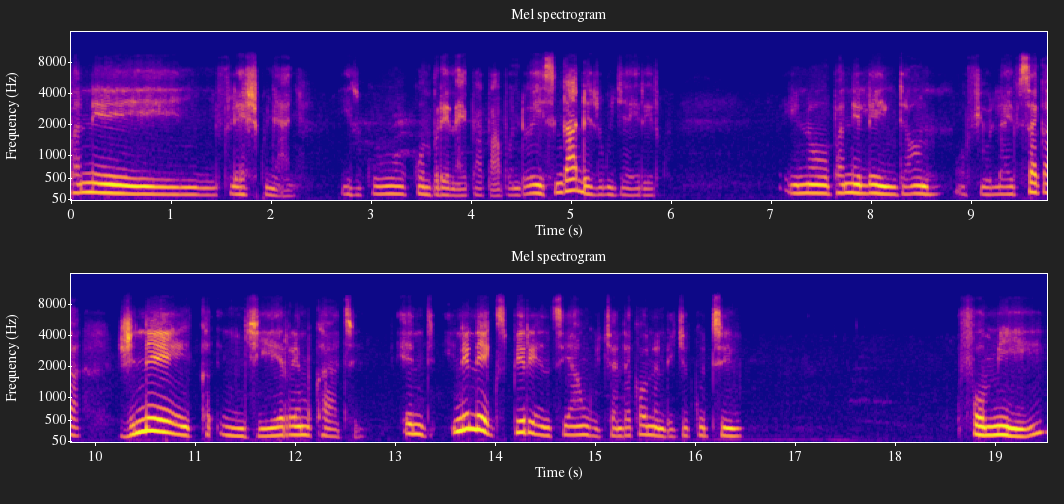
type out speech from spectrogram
Pane flash kunyanya iri kukomburena ipapapo ndo isingade zvekujairirwa ino pane laying down of your life. Saka zvine njere mukati. And inini experience yangu chandakaona ndechekuti for me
